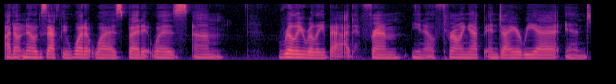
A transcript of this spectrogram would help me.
I don't know exactly what it was, but it was um, really, really bad from, you know, throwing up and diarrhea. And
